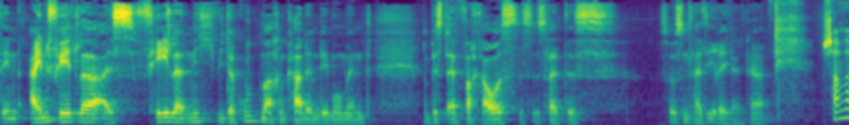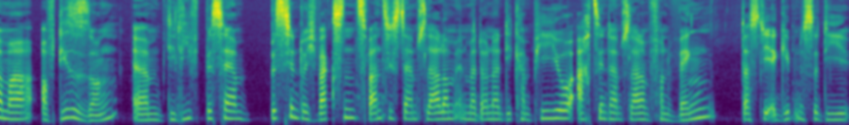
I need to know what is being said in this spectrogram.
den Einfädler als Fehler nicht wieder gut machen kann in dem Moment. Du bist einfach raus. Das ist halt das, so sind halt die Regeln, ja. Schauen wir mal auf diese Saison. Ähm, die lief bisher ein bisschen durchwachsen. 20. im Slalom in Madonna di Campillo, 18. im Slalom von Weng. Das die Ergebnisse, die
